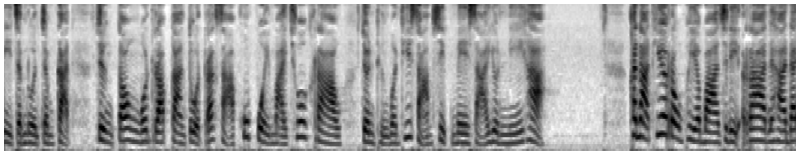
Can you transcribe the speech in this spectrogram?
มีจำนวนจำกัด จึงต้องงดรับการตรวจรักษาผู้ป่วยใหม่ชั่วคราว จนถึงวันที่ 30 เมษายนนี้ค่ะ ขณะที่โรงพยาบาลสิริราชนะคะได้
